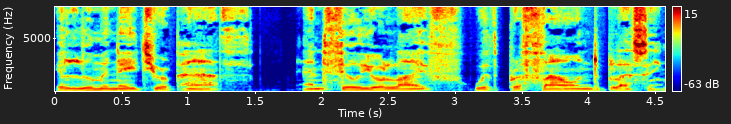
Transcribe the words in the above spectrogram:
illuminate your path and fill your life with profound blessing.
